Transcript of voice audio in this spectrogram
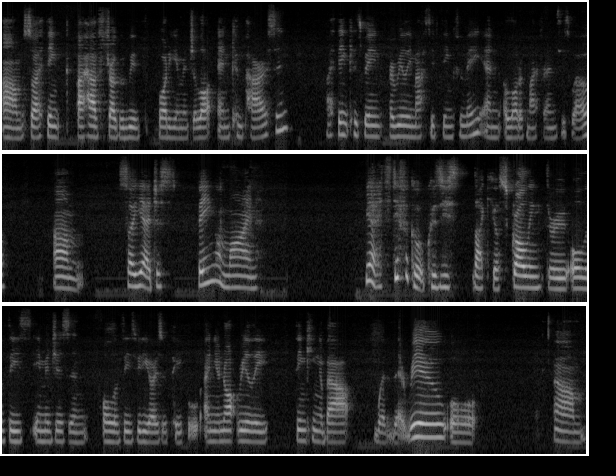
Um, so I think I have struggled with body image a lot and comparison. I think has been a really massive thing for me and a lot of my friends as well. Um, so yeah, just being online. Yeah, it's difficult because you like you're scrolling through all of these images and all of these videos of people, and you're not really thinking about whether they're real or um,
